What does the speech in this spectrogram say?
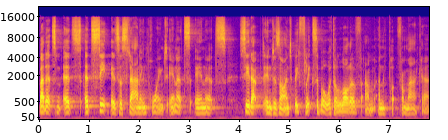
But it's, it's, it's set as a starting point and it's, and it's set up and designed to be flexible with a lot of um, input from market.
